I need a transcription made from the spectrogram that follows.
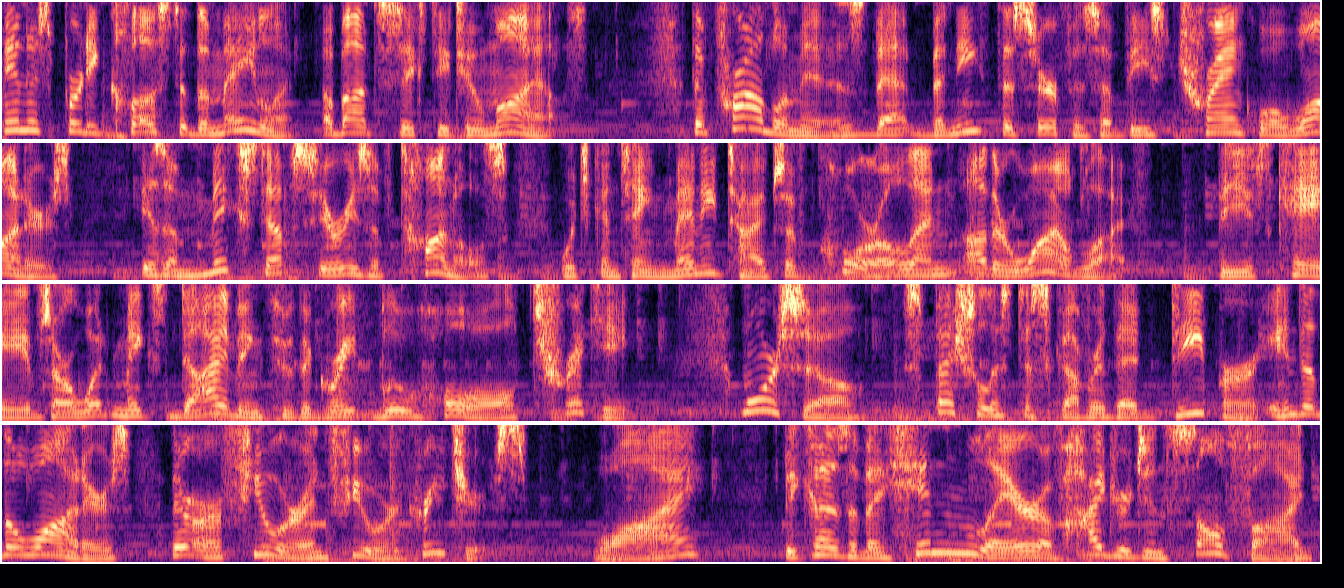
and is pretty close to the mainland, about 62 miles. The problem is that beneath the surface of these tranquil waters is a mixed up series of tunnels which contain many types of coral and other wildlife. These caves are what makes diving through the Great Blue Hole tricky. More so, specialists discovered that deeper into the waters there are fewer and fewer creatures. Why? Because of a hidden layer of hydrogen sulfide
